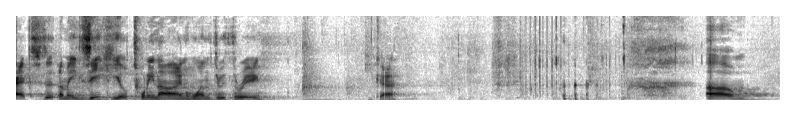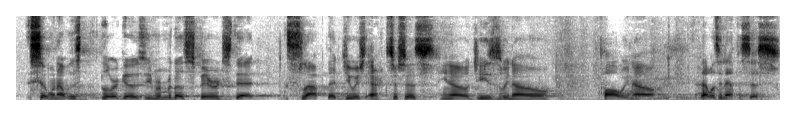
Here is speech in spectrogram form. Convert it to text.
Exodus, I mean, Ezekiel 29, 1 through 3. Okay. um, so when I was, the Lord goes, you remember those spirits that slapped that Jewish exorcist? You know, Jesus we know, Paul we know. That was in Ephesus.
